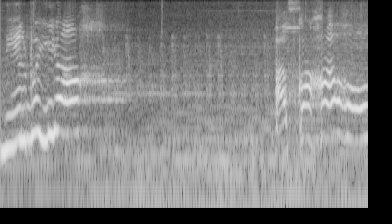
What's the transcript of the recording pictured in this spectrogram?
नील भैया आपका कहाँ हो?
